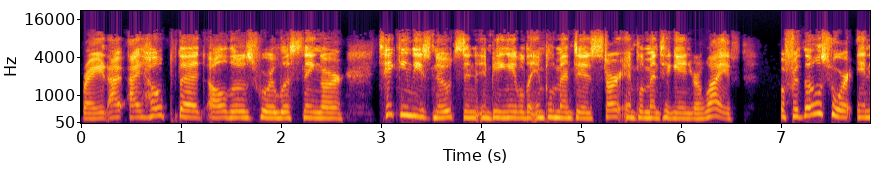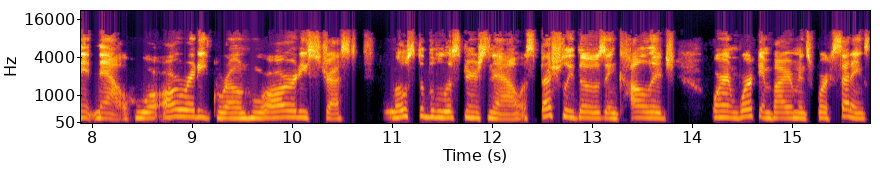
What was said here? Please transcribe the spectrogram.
right? I, I, hope that all those who are listening are taking these notes and, and being able to implement it start implementing it in your life. But for those who are in it now who are already grown who are already stressed most of the listeners now especially those in college or in work environments work settings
